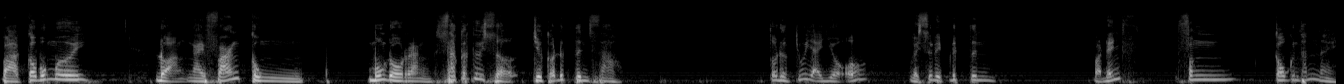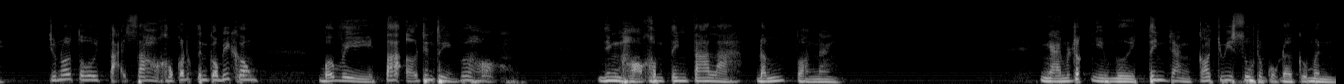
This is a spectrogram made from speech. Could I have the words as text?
Và câu 40 đoạn ngài phán cùng môn đồ rằng sao các ngươi sợ chưa có đức tin sao? Tôi được Chúa dạy dỗ về sứ điệp đức tin và đến phân câu kinh thánh này, Chúa nói tôi tại sao họ không có đức tin con biết không? Bởi vì ta ở trên thuyền với họ, nhưng họ không tin ta là đấng toàn năng. Ngài rất nhiều người tin rằng có Chúa Giêsu trong cuộc đời của mình,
